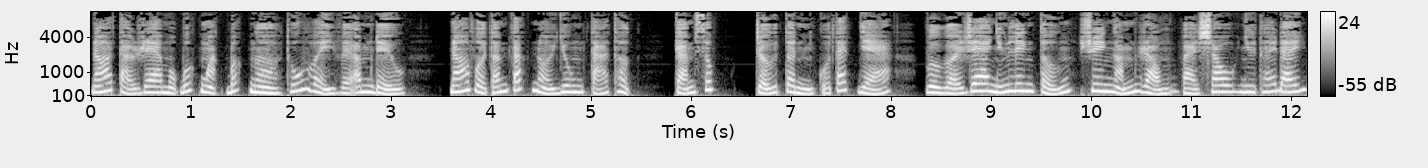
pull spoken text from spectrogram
Nó tạo ra một bước ngoặt bất ngờ thú vị về âm điệu. Nó vừa tóm tắt nội dung tả thực, cảm xúc, trữ tình của tác giả, vừa gợi ra những liên tưởng, suy ngẫm rộng và sâu như thế đấy.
